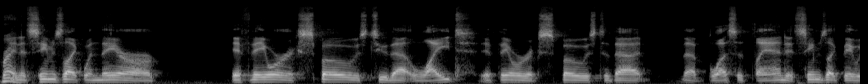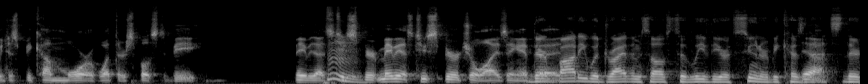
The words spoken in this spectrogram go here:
right, And it seems like when they are, if they were exposed to that light, if they were exposed to that that blessed land, it seems like they would just become more of what they're supposed to be. Maybe that's Hmm. too spirit. Maybe that's too spiritualizing it. their but body would drive themselves to leave the earth sooner because Yeah. that's their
